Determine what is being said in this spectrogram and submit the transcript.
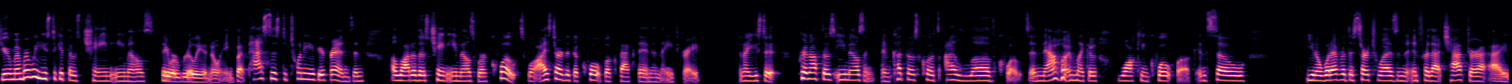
Do you remember we used to get those chain emails? They were really annoying, but pass this to 20 of your friends. And a lot of those chain emails were quotes. Well, I started a quote book back then in the eighth grade. And I used to print off those emails and, and cut those quotes. I love quotes. And now I'm like a walking quote book. And so, you know, whatever the search was, and, and for that chapter, I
